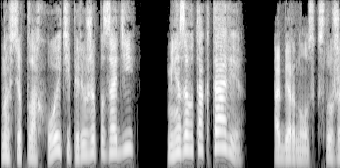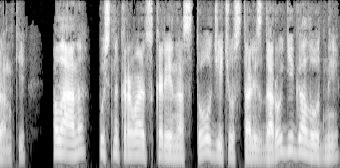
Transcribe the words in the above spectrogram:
Но все плохое теперь уже позади. Меня зовут Октавия. — обернулась к служанке. «Лана, пусть накрывают скорее на стол, дети устали с дороги и голодные».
